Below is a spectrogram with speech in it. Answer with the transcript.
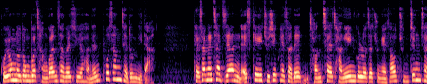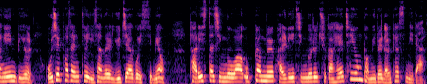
고용노동부 장관상을 수여하는 포상 제도입니다. 대상을 차지한 SK 주식회사는 전체 장애인 근로자 중에서 중증 장애인 비율 50% 이상을 유지하고 있으며 바리스타 직무와 우편물 관리 직무를 추가해 채용 범위를 넓혔습니다.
